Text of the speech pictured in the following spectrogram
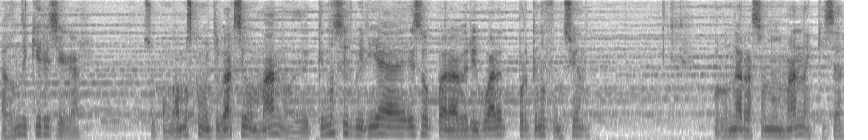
¿A dónde quieres llegar? Supongamos que Multivac sea humano. ¿De qué nos serviría eso para averiguar por qué no funciona? Por una razón humana quizá.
